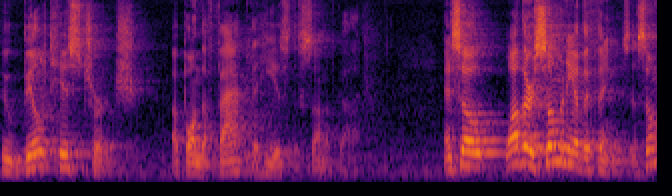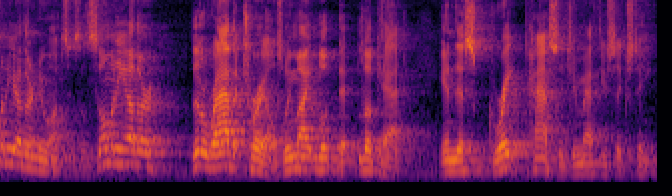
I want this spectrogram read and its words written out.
who built his church upon the fact that he is the son of God. And so while there's so many other things and so many other nuances and so many other little rabbit trails we might look, look at in this great passage in Matthew 16.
